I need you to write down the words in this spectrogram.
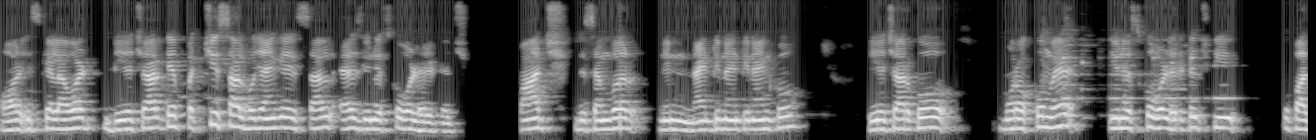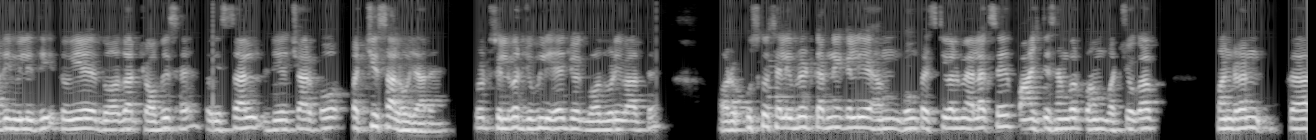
और इसके अलावा डीएचआर के 25 साल हो जाएँगे इस साल एज यूनेस्को वर्ल्ड हेरिटेज 5 दिसंबर 1999 को डीएचआर को मोरक्को में यूनेस्को वर्ल्ड हेरिटेज की उपाधि मिली थी तो ये 2024 है तो इस साल डीएचआर को 25 साल हो जा रहे हैं। तो सिल्वर जुबली है, जो एक बहुत बड़ी बात है। और उसको सेलिब्रेट करने के लिए हम घूम फेस्टिवल में अलग से 5 दिसंबर को हम बच्चों का फन रन का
